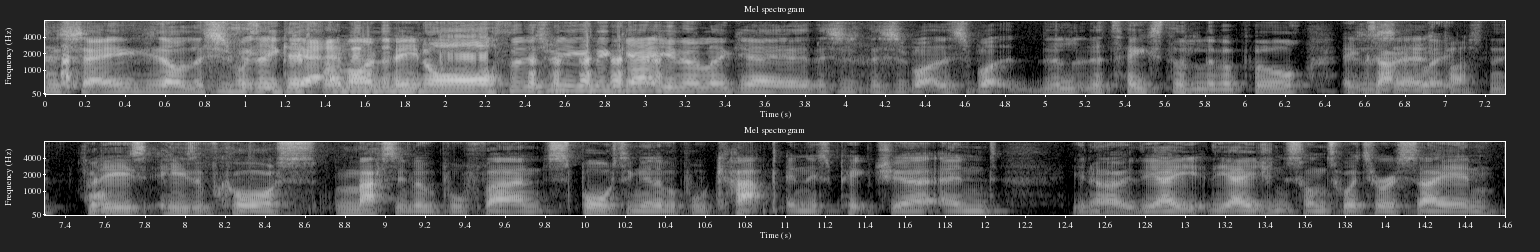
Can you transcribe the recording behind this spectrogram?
He's saying, you know, this is This what is a you're gift from in the people. north. This is what you're going to get. You know, like yeah, yeah, this is this is what this is what the, the taste of Liverpool. is a Sayers Exactly. pasty. But he's he's of course massive Liverpool fan, sporting a Liverpool cap in this picture, and you know the the agents on Twitter are saying,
